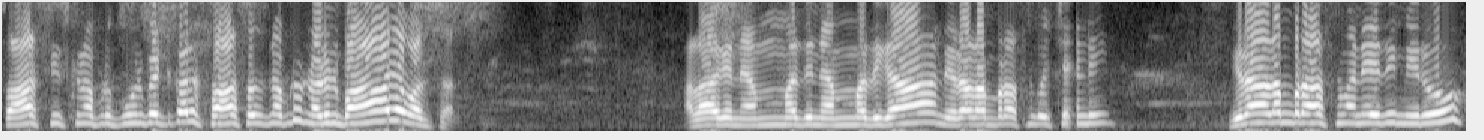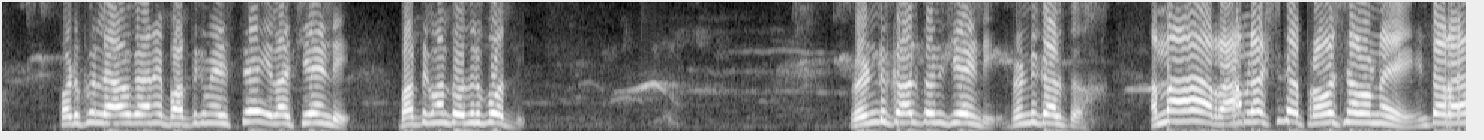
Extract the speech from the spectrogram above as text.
శ్వాస తీసుకున్నప్పుడు గూని పెట్టుకోవాలి శ్వాస వదిలినప్పుడు నడుని బాగా వంచాలి అలాగే నెమ్మది నెమ్మదిగా నిరాడంబరాసనకు వచ్చేయండి. నిరాడంబరాసనం అనేది మీరు పడుకుని లేవగానే బతకం వేస్తే ఇలా చేయండి. బతకం అంతా వదిలిపోద్ది. రెండు కాళ్ళతో చేయండి. రెండు కాళ్ళతో. అమ్మ రామలక్ష్మి గారి ప్రవచనాలు ఉన్నాయి. వింటారా?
